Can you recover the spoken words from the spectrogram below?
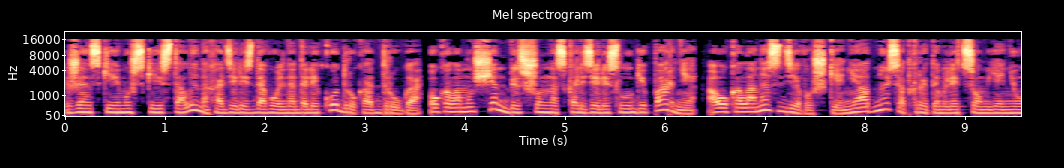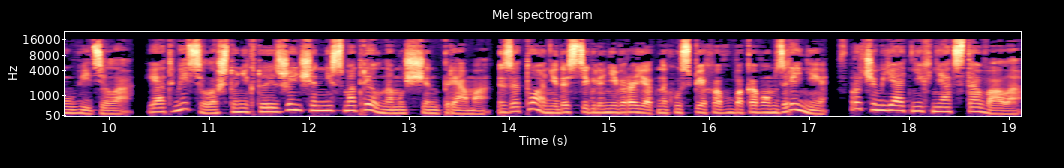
Женские и мужские столы находились довольно далеко друг от друга. Около мужчин бесшумно скользили слуги-парни, а около нас девушки. Ни одной с открытым лицом я не увидела. И отметила, что никто из женщин не смотрел на мужчин прямо. Зато они достигли невероятных успехов в боковом зрении, впрочем, я от них не отставала.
